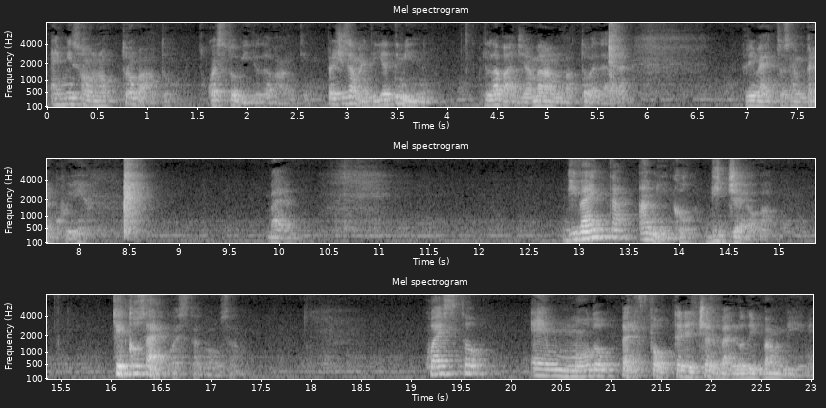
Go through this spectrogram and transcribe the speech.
e mi sono trovato questo video davanti. Precisamente gli admin della pagina me l'hanno fatto vedere rimetto sempre qui. Bene. Diventa amico di Geova. Che cos'è questa cosa? questo è un modo per fottere il cervello dei bambini.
